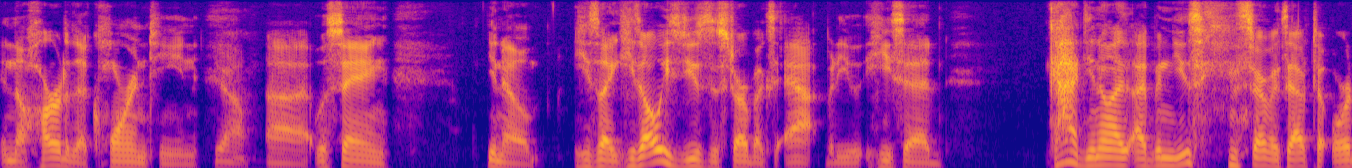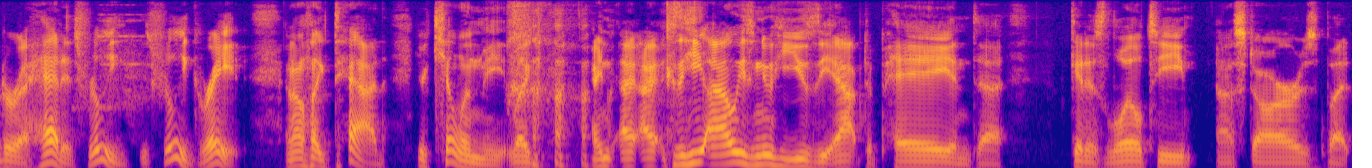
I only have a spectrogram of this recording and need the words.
in the heart of the quarantine. Yeah. Uh, was saying, you know, he's like he's always used the Starbucks app, but he he said God, you know, I, have been using the Starbucks app to order ahead. It's really, it's really great. And I'm like, Dad, you're killing me. Like, I, I, because he, I always knew he used the app to pay and to get his loyalty uh, stars, but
